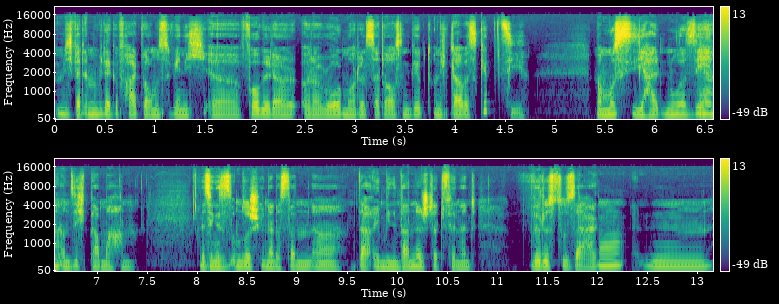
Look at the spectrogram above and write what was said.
mich wird immer wieder gefragt, warum es so wenig äh, Vorbilder oder Role Models da draußen gibt. Und ich glaube, es gibt sie. Man muss sie halt nur sehen ja. und sichtbar machen. Deswegen ist es umso schöner, dass dann äh, da irgendwie ein Wandel stattfindet. Würdest du sagen, mh,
